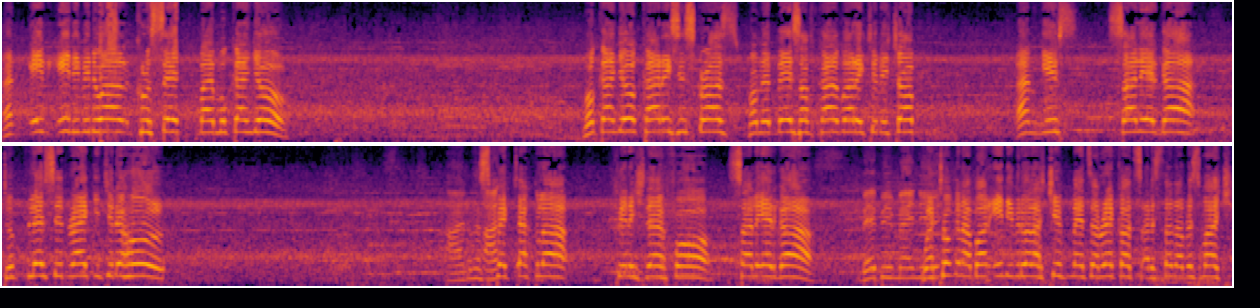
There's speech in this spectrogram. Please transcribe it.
An individual crusade by Moukandjo. Moukandjo carries his cross from the base of Calvary to the top and gives Salli Edgar to place it right into the hole. And a spectacular finish there for Salli Edgar. Maybe many. We're talking about individual achievements and records at the start of this match.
